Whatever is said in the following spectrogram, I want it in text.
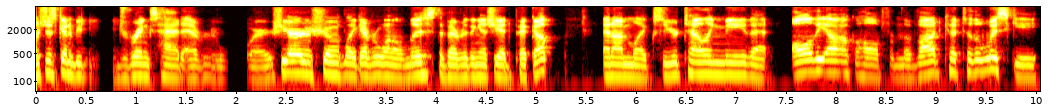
it's just going to be drinks had everywhere. She already showed like everyone a list of everything that she had to pick up and I'm like, "So you're telling me that all the alcohol from the vodka to the whiskey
